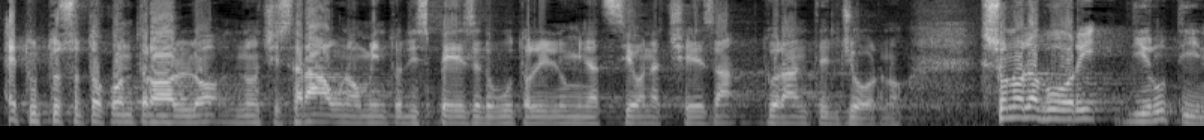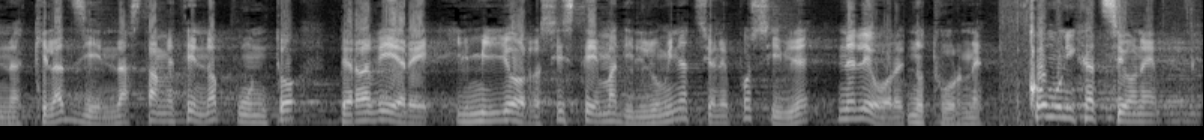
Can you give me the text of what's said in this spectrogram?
È tutto sotto controllo, non ci sarà un aumento di spese dovuto all'illuminazione accesa durante il giorno. Sono lavori di routine che l'azienda sta mettendo a punto per avere il miglior sistema di illuminazione possibile nelle ore notturne. Comunicazione.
